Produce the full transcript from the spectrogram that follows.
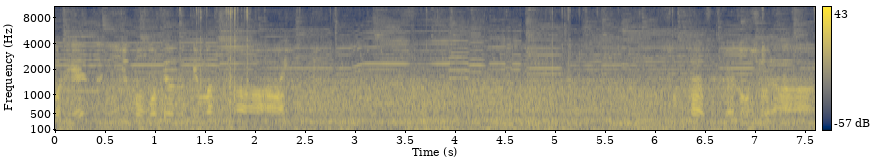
とりあえず25号線を抜けますか、そっから先はどうしような。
